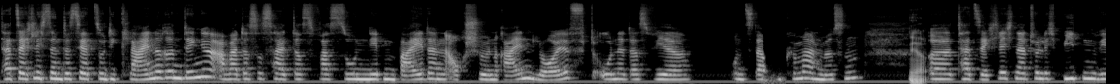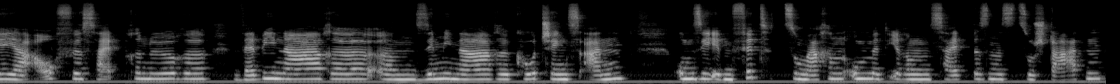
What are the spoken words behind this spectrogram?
Tatsächlich sind das jetzt so die kleineren Dinge, aber das ist halt das, was so nebenbei dann auch schön reinläuft, ohne dass wir uns darum kümmern müssen. Ja. Äh, tatsächlich natürlich bieten wir ja auch für Sidepreneure Webinare, ähm, Seminare, Coachings an, um sie eben fit zu machen, um mit ihrem Side-Business zu starten.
